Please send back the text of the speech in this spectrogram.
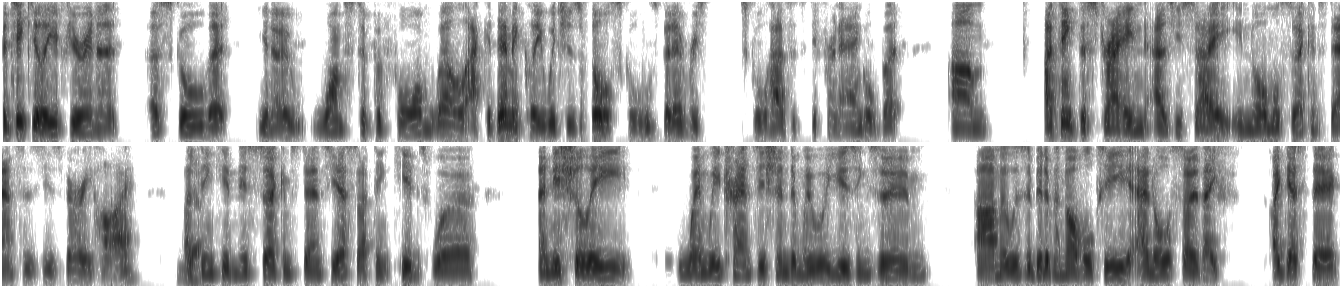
particularly if you're in a, a school that, you know, wants to perform well academically, which is all schools, but every school has its different angle. But um, I think the strain, as you say, in normal circumstances is very high. Yeah. I think in this circumstance, yes, I think kids were initially when we transitioned and we were using Zoom, um, it was a bit of a novelty, and also they, I guess, their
